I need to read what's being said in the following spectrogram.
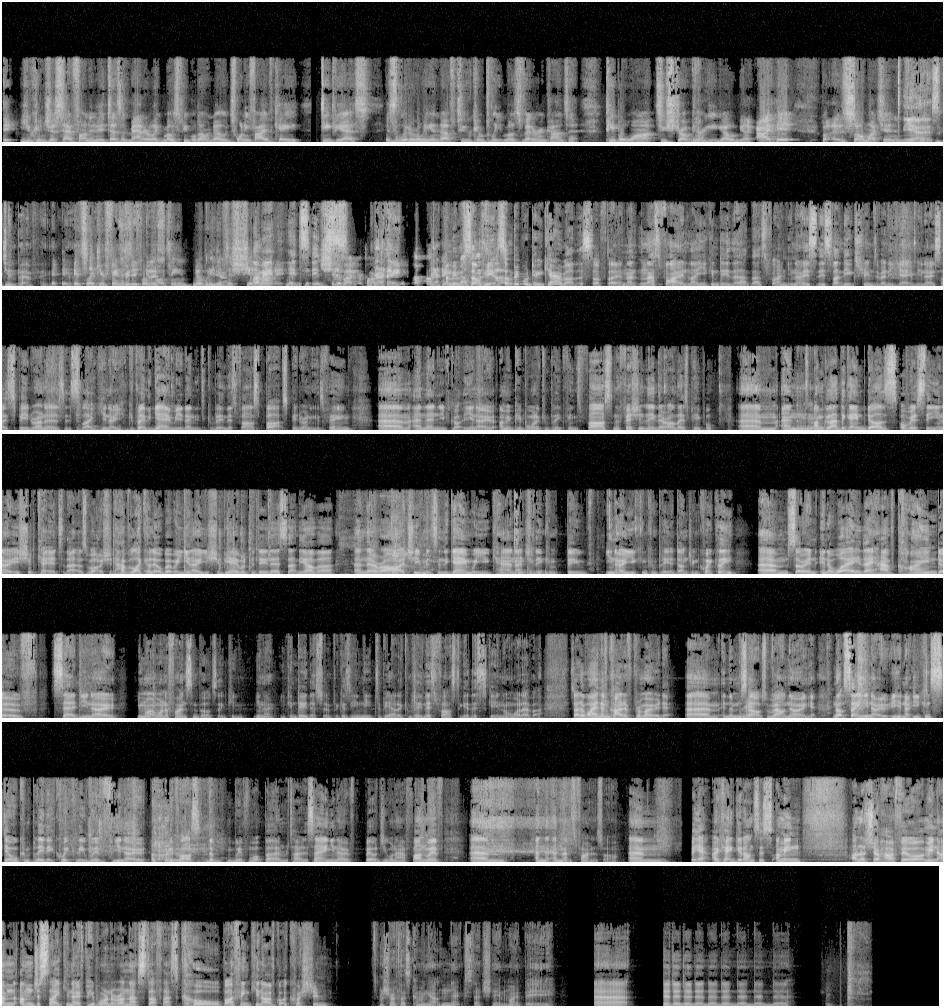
it, you can just have fun and it doesn't matter. Like most people don't know 25k DPS is literally enough to complete most veteran content. People want to stroke their ego and be like, I hit but so much in Yeah, the- it's a dude, competitive thing. yeah. It's like your fantasy football team. Nobody gives a shit I about mean, it. Nobody it's- gives a it's- shit about your part. Right? I mean, some people some people do care about this stuff though, and, that, and that's fine. Like you can do that. That's fine. You know, it's it's like the extremes of any game. You know, it's like speed runners. It's like you know you can complete the game, but you don't need to complete it this fast. But speed running is a thing. Um, and then you've got you know, I mean, people want to complete things fast and efficiently. There are those people. Um, and I'm glad the game does. Obviously, you know, it should cater to that as well. It should have like a little bit where you know you should be able to do this, that, the other. And there are achievements in the game where you can actually com- do. You know, you can complete a dungeon quickly. Um, so in in a way, they have kind of said, you know, you might want to find some builds that you you know you can do this with because you need to be able to complete this fast to get this skin or whatever. So in a way, mm-hmm. they've kind of promoted it um, in themselves without knowing it. Not saying you know you know you can still complete it quickly with you know the class the with what Burn retired is saying. You know builds you want to have fun with, um, and and that's fine as well. Um, but yeah, okay, good answers. I mean. I'm not sure how I feel. I mean, I'm I'm just like you know, if people want to run that stuff, that's cool. But I think you know, I've got a question. I'm not sure if that's coming out next. Actually, it might be. Uh, da, da, da,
